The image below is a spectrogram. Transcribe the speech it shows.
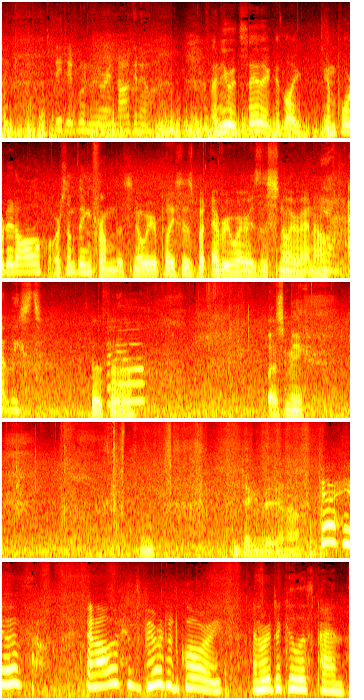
like they did when we were in Nagano. And you would say they could like import it all or something from the snowier places, but everywhere is this snowy right now. Yeah, at least. That's uh, that's me. Hmm? You taking video now? There he is, in all of his bearded glory and ridiculous pants.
